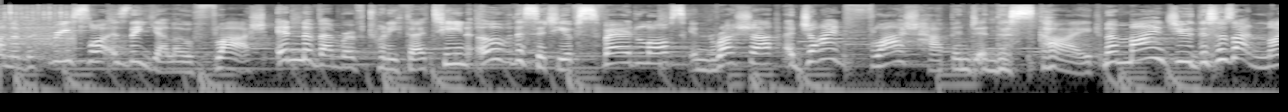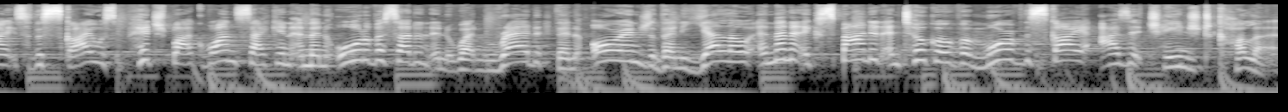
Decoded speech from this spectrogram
Our number 3 slot is the Yellow Flash. In November of 2013, over the city of Sverdlovsk in Russia, a giant flash happened in the sky. Now mind you, this was at night so the sky was pitch black one second and then all of a sudden it went red, then orange, then yellow, and then it expanded and took over more of the sky as it changed color.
